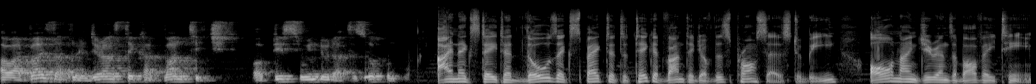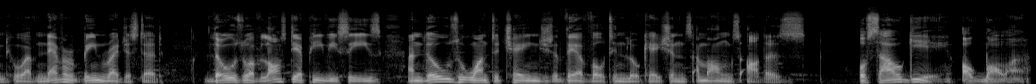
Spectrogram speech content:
I would advise that Nigerians take advantage of this window that is open. INEC stated those expected to take advantage of this process to be all Nigerians above 18 who have never been registered, those who have lost their PVCs, and those who want to change their voting locations, amongst others. Osarogie Ogbonmwan,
